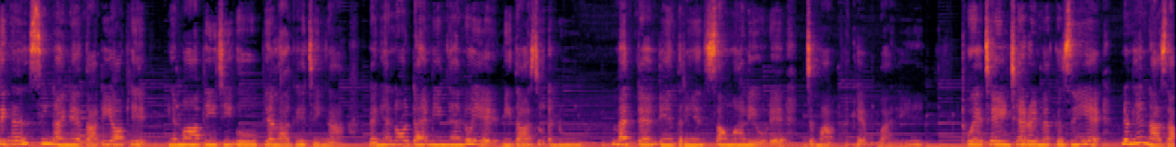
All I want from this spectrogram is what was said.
သင်္ကန်းစီးနိုင်တဲ့သားတစ်ယောက်ဖြစ်မြန်မာပြည်ကြီးကိုပြန်လာခဲ့ခြင်းကနိုင်ငံတော်တိုင်းပြည်တို့ရဲ့မိသားစုအလူမှတ်တမ်းတင်သတင်းဆောင်းပါးလေးကိုလည်းကျမဖတ်ခဲ့ပူပါတယ်။ထွဲချင်း Cherry Magazine ရဲ့နှစ်မျက်နှာစာ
